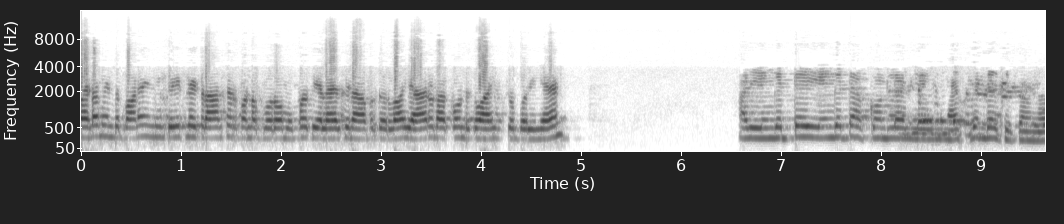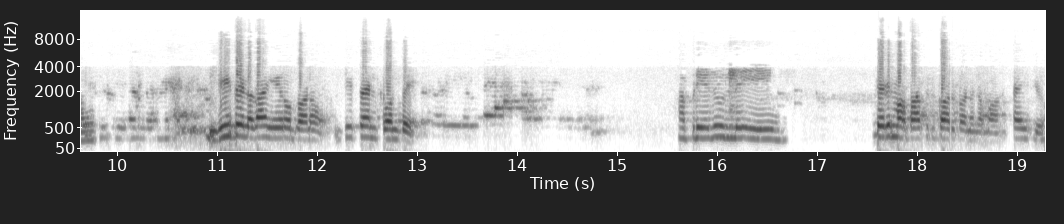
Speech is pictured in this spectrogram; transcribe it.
மேடம் இந்த பணம் இன்னைக்கு டேட்ல ட்ரான்ஸ்ஃபர் பண்ண போறோம். முப்பத்தி ஏழாயிரத்தி நாற்பத்தி ரூபா. யாரோட அக்கௌண்ட்டுக்கு வாங்கிக்க போறீங்க? அது எங்கிட்ட எங்கிட்ட அக்கௌண்ட்ல இல்லை. எங்கள் ஹஸ்பண்ட் வச்சுருக்காங்க. ஜிபேல தான் ஏறும் பணம். ஜிபே அண்ட் ஃபோன்பே அப்படி எதுவும் இல்லையே. சரிம்மா பார்த்துட்டு கால் பண்ணுங்கம்மா. தேங்க்யூ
